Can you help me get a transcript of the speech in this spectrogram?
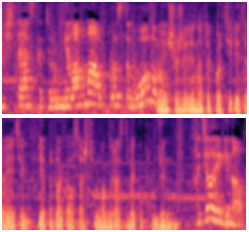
мечта, с которым не ломал просто голову. Мы еще жили на той квартире, этого я, тебе- я предлагал Сашке много раз, давай купим джингл. Хотела оригинал.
